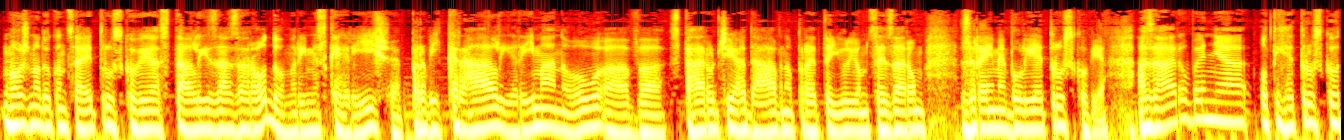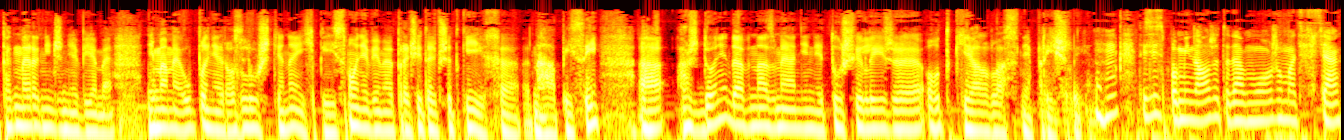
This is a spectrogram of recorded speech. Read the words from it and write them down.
možno dokonca Etruskovia stáli za zrodom rímskej ríše. Prví králi Rímanov v stáročiach dávno pred Juliom Cezarom zrejme boli Etruskovia. A zároveň o tých Etruskov takmer nič nevieme. Nemáme úplne rozlúštené ich písmo, nevieme prečítať všetky ich e, nápisy a až donedávna sme ani netušili, že odkiaľ vlastne prišli. Uh-huh. Ty si spomínal, že teda môžu mať vzťah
